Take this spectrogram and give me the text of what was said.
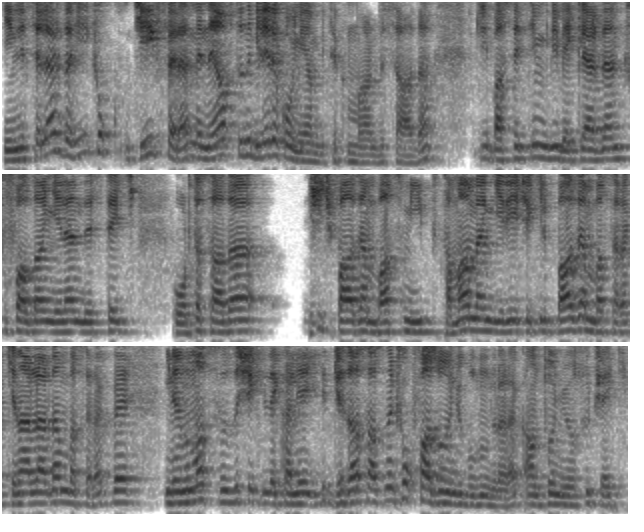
Yenilseler dahi çok keyif veren ve ne yaptığını bilerek oynayan bir takım vardı sahada. Bahsettiğim gibi beklerden, Çufal'dan gelen destek, orta sahada hiç bazen basmayıp tamamen geriye çekilip bazen basarak kenarlardan basarak ve inanılmaz hızlı şekilde kaleye gidip ceza sahasında çok fazla oyuncu bulundurarak Antonio, Suçek,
